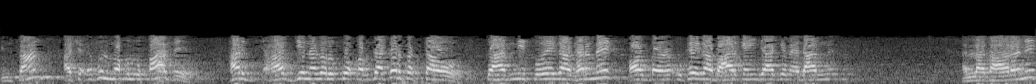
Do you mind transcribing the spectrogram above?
انسان اشرف المخلوقات ہے۔ ہر ہر جن اگر اس کو قبضہ کر سکتا ہو تو آدمی سوئے گا گھر میں اور اٹھے گا باہر کہیں جا کے میدان میں۔ اللہ تعالیٰ نے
